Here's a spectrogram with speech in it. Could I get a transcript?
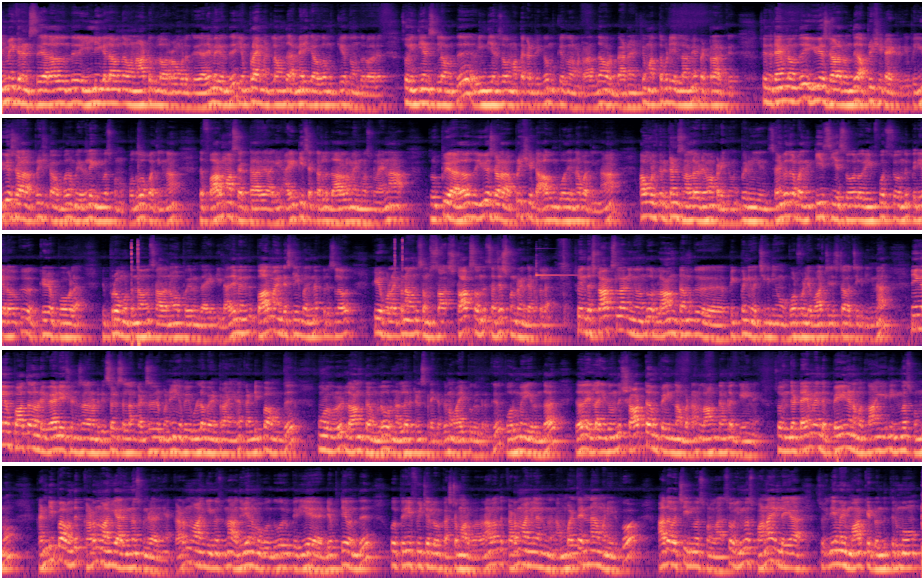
இம்மிக்ரெண்ட்ஸு அதாவது வந்து இல்லீகலாக வந்து அவங்க நாட்டுக்குள்ளே வர்றவங்களுக்கு அதேமாரி வந்து எம்ப்ளாய்மெண்ட்லாம் வந்து அமெரிக்காவுக்கு தான் முக்கியத்துவம் தருவார். ஸோ இந்தியன்ஸ்க்குலாம் வந்து இந்தியன்ஸோ மற்ற கண்ட்ரிக்கோ முக்கியத்துவம் பண்ணுறாரு அதுதான் ஒரு பேட் விஷயம் மற்றபடி எல்லாமே பெட்டராக இருக்குது ஸோ இந்த டைமில் வந்து யூஎஸ் டாலர் வந்து அப்ரிஷியேட் ஆகிட்டு இருக்கு. இப்போ யூஎஸ் டாலர் அப்ரிஷியேட் ஆகும்போது நம்ம எதில் இன்வெஸ்ட் பண்ணுவோம் பொதுவாக பார்த்தீங்கன்னா இந்த ஃபார்மா செக்டார் ஐடி செக்டரில் தாராளமாக இன்வெஸ்ட் பண்ணலாம். ஏன்னா ருப்பி அதாவது யூஎஸ் டாலர் அப்ரிஷியேட் ஆகும்போது என்ன பார்த்தீங்கன்னா அவங்களுக்கு ரிட்டர்ன்ஸ் நல்ல விதமாக கிடைக்கும். இப்போ நீங்கள் சமீபத்தில் பார்த்தீங்கன்னா டிசிஎஸ்ஸோ இல்லை ஒரு இன்ஃபோசிஸோ வந்து பெரிய அளவுக்கு கீழே போகலை. விப்ரோ மட்டும்தான் வந்து சாதாரணமாக போயிருந்த ஐடியில் அதே மாதிரி வந்து பார்மா இண்டஸ்ட்ரியும் பார்த்தீங்கன்னா பெருசில் கீழே போகலாம் இப்போ நான் வந்து சம் ஸ்டாக்ஸை வந்து சஜஸ்ட் பண்ணுறேன் இந்த இடத்துல. ஸோ இந்த ஸ்டாக்ஸ்லாம் நீங்கள் வந்து ஒரு லாங் டேர்முக்கு பிக் பண்ணி வச்சுக்கிட்டீங்க. உங்கள் போர்ட்ஃபோலியோ வாட்ச் லிஸ்ட்டாக வச்சுக்கிட்டிங்கன்னா நீங்களும் பார்த்து அதனுடைய வேல்யூஷன்ஸ் அதனுடைய ரிசல்ட்ஸ் எல்லாம் கன்சிடர் பண்ணி நீங்கள் போய் உள்ளே போயிட்டுறாங்கன்னா கண்டிப்பாக வந்து உங்களுக்கு ஒரு லாங் டேர்மில் ஒரு நல்ல ரிட்டர்ன்ஸ் கிடைக்கிறதுக்கான வாய்ப்புகள் இருக்குது பொறுமை இருந்தால் ஏதாவது எல்லா இது வந்து ஷார்ட் டேர்ம் பெயின் தான் பட் ஆனால் லாங் டேர்மில் கெயின் ஸோ இந்த டைமில் இந்த பெயினை நம்ம தாங்கிட்டு இன்வெஸ்ட் பண்ணணும். கண்டிப்பாக வந்து கடன் வாங்கி யாரும் இன்வெஸ்ட் பண்ணிடாதீங்க. கடன் வாங்கி இன்வெஸ்ட் பண்ணால் அதுவே நமக்கு வந்து ஒரு பெரிய டெப்டே வந்து ஒரு பெரிய ஃபியூச்சரில் ஒரு கஷ்டமாக இருக்கும். அதனால் வந்து கடன் வாங்கலாம் நம்மள்ட்ட என்ன மணி இருக்கோ அதை வச்சு இன்வெஸ்ட் பண்ணலாம். ஸோ இன்வெஸ்ட் பண்ணால் இல்லையா? ஸோ இதே மாதிரி மார்க்கெட் வந்து திரும்பவும்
